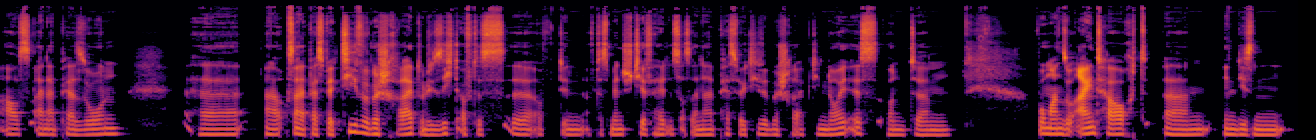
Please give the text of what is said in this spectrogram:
aus einer Person, äh, aus einer Perspektive beschreibt und die Sicht auf das, äh, auf den, auf das Mensch-Tier-Verhältnis aus einer Perspektive beschreibt, die neu ist und ähm, wo man so eintaucht ähm, in diesen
